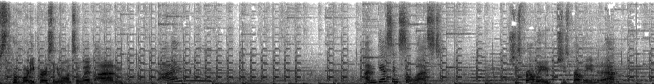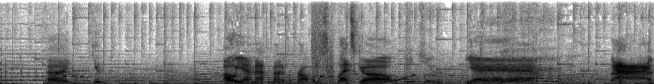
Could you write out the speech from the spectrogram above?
There's the horny person who wants a whip. I'm... I'm... I'm guessing Celeste. She's probably, she's probably into that. Uh, you... Oh yeah, mathematical problems. Let's go! Thank you. Yeah! ah!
